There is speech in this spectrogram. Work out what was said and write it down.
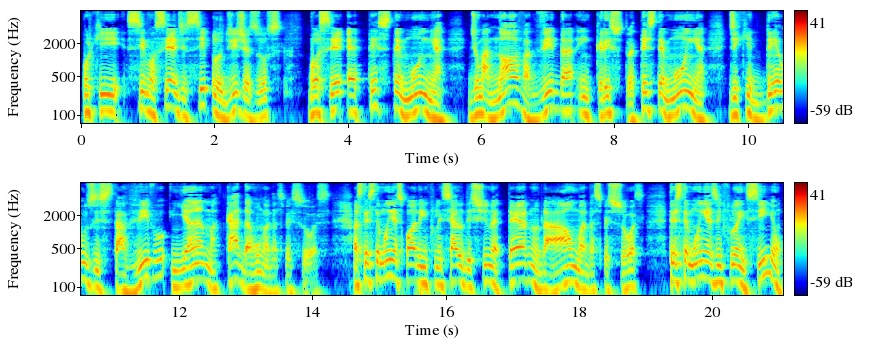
Porque se você é discípulo de Jesus, você é testemunha de uma nova vida em Cristo, é testemunha de que Deus está vivo e ama cada uma das pessoas. As testemunhas podem influenciar o destino eterno da alma das pessoas. Testemunhas influenciam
